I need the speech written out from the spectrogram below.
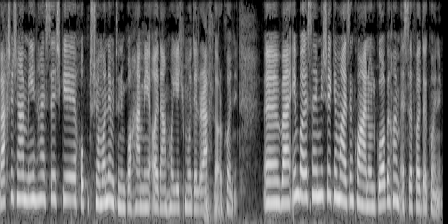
بخشش هم این هستش که خب شما نمی‌تونید با همه آدم ها یک مدل رفتار کنید. و این باعث میشه که ما از این کهن الگوها بخوایم استفاده کنیم.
